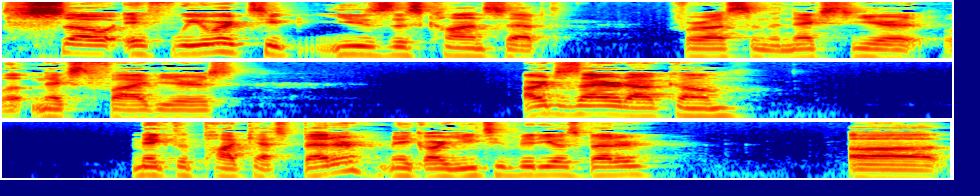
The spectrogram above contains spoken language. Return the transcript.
So if we were to use this concept for us in the next year, next five years, our desired outcome make the podcast better, make our YouTube videos better. Uh,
